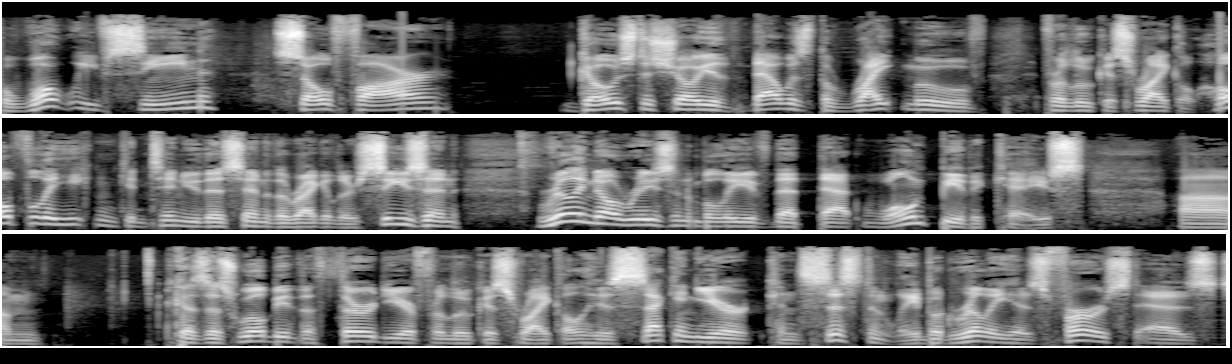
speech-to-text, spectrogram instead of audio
But what we've seen so far goes to show you that that was the right move for Lucas Reichel. Hopefully, he can continue this into the regular season. Really, no reason to believe that that won't be the case. Um, because this will be the third year for Lucas Reichel, his second year consistently, but really his first as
